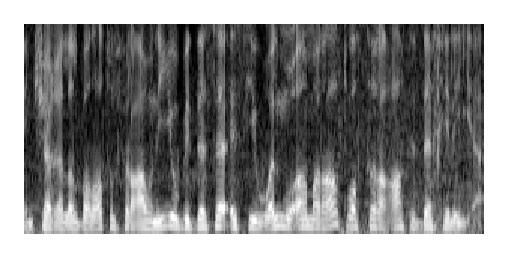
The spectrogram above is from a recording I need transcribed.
انشغل البلاط الفرعوني بالدسائس والمؤامرات والصراعات الداخلية.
